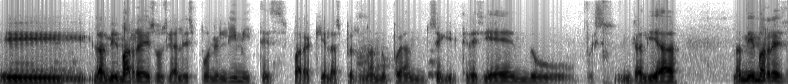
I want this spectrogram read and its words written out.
eh, las mismas redes sociales ponen límites para que las personas no puedan seguir creciendo, pues en realidad las mismas redes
